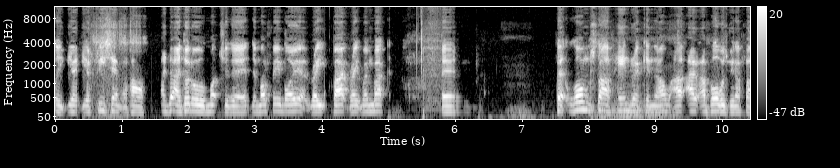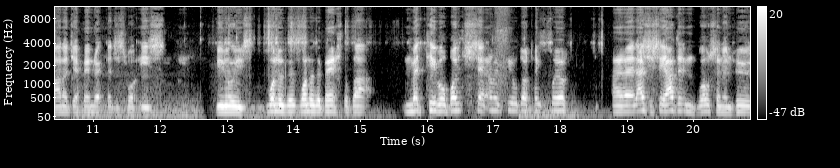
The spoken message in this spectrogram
like your, your free centre half. I don't know much of the, the Murphy boy at right back, right wing back. Um, but Longstaff, Hendrick, and I, I, I've always been a fan of Jeff Hendrick. I just what he's, you know, he's one of the one of the best of that mid-table bunch, centre midfielder type player. And as you say, adding Wilson and who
